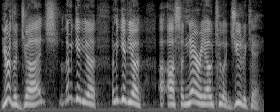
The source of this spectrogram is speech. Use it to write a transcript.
You're the judge. Let me give you a, let me give you a, a, a scenario to adjudicate.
